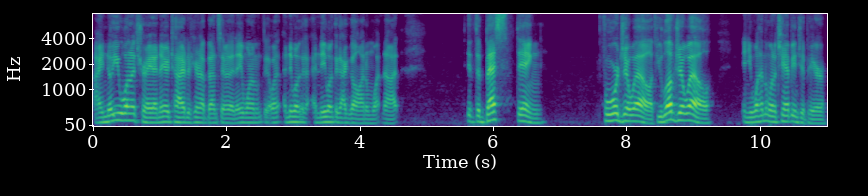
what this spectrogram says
I know you want to trade. I know you're tired of hearing about Ben Simmons. I know you want, I know, want. I know you want the guy gone and whatnot. If the best thing for Joel, if you love Joel and you want him to win a championship here,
